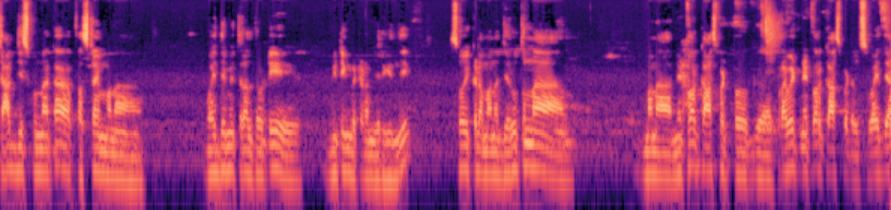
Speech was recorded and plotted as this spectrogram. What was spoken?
ఛార్జ్ తీసుకున్నాక ఫస్ట్ టైం మన వైద్య మిత్రాలతోటి మీటింగ్ పెట్టడం జరిగింది. సో ఇక్కడ మన జరుగుతున్న మన network hospital private network hospitals వైద్య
